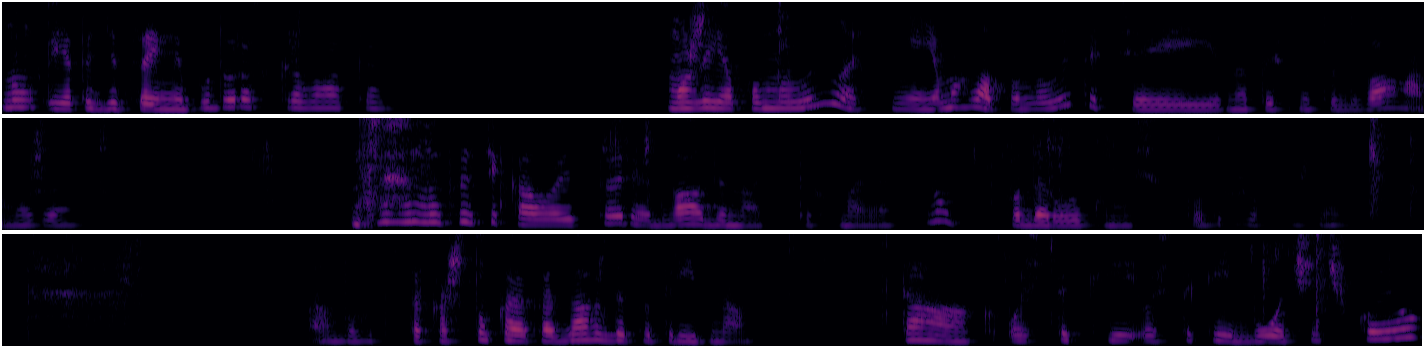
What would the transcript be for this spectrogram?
Ну, я тоді це і не буду розкривати. Може, я помилилась? Ні, я могла помилитися і натиснути 2, а може. Ну, це цікава історія. 2 одинадцятих в мене. Ну, подарую комусь із подружок, можливо. Або це така штука, яка завжди потрібна. Так, ось такий, ось такий бочечкою.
